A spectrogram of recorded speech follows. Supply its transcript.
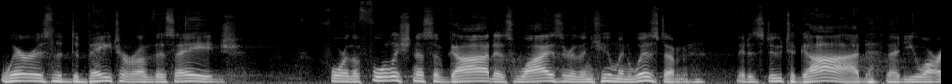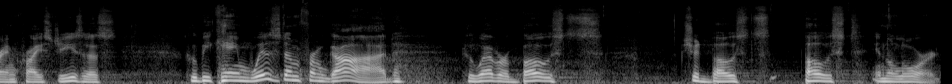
Where is the debater of this age? For the foolishness of God is wiser than human wisdom. It is due to God that you are in Christ Jesus who became wisdom from God, whoever boasts should boast, boast in the Lord.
